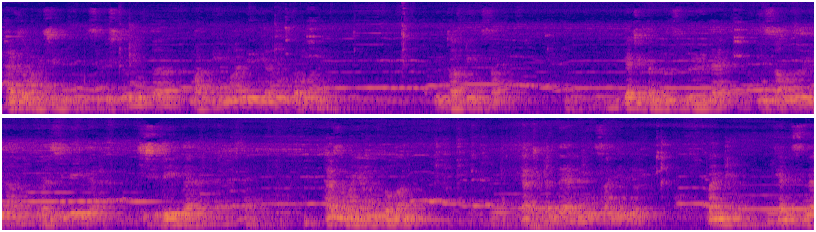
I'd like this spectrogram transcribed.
Her zaman için sıkıştığımızda maddi manevi yanımızda olan mümtaz bir insan. Gerçekten dürüstlüğüyle, insanlığıyla, prensibiyyle, kişiliğiyle her zaman yanımızda olan gerçekten değerli bir insan geliyor. Ben kendisine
